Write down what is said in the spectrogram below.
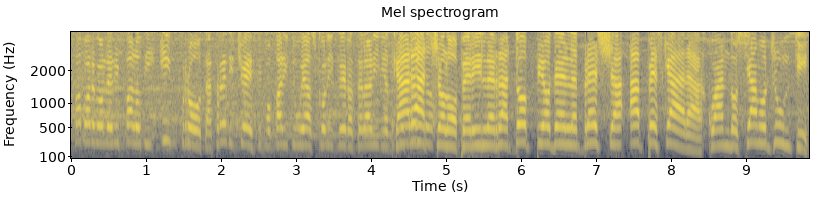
favorevole rimpallo di Improta, tredicesimo, Bari 2, Ascoli 0 a la linea. Caracciolo per il raddoppio del Brescia a Pescara. Quando siamo giunti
